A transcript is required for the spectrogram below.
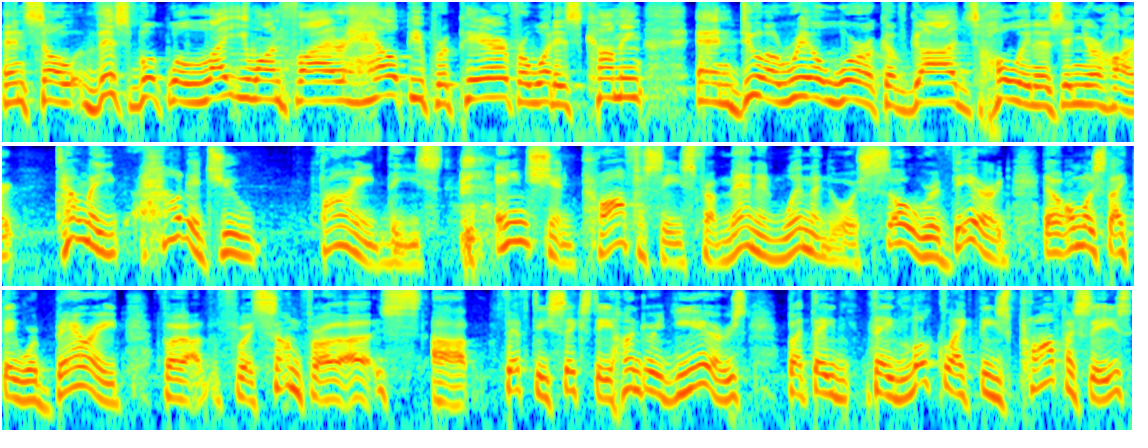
And so this book will light you on fire, help you prepare for what is coming, and do a real work of God's holiness in your heart. Tell me, how did you find these ancient prophecies from men and women who were so revered? They're almost like they were buried for, for some for uh, uh, 50, 60, 100 years, but they, they look like these prophecies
